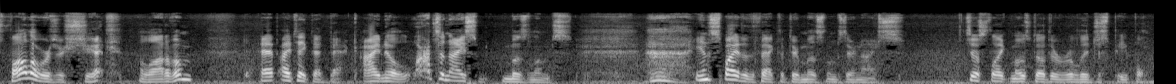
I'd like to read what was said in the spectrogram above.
His followers are shit, a lot of them. I take that back. I know lots of nice Muslims. In spite of the fact that they're Muslims, they're nice. Just like most other religious people.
